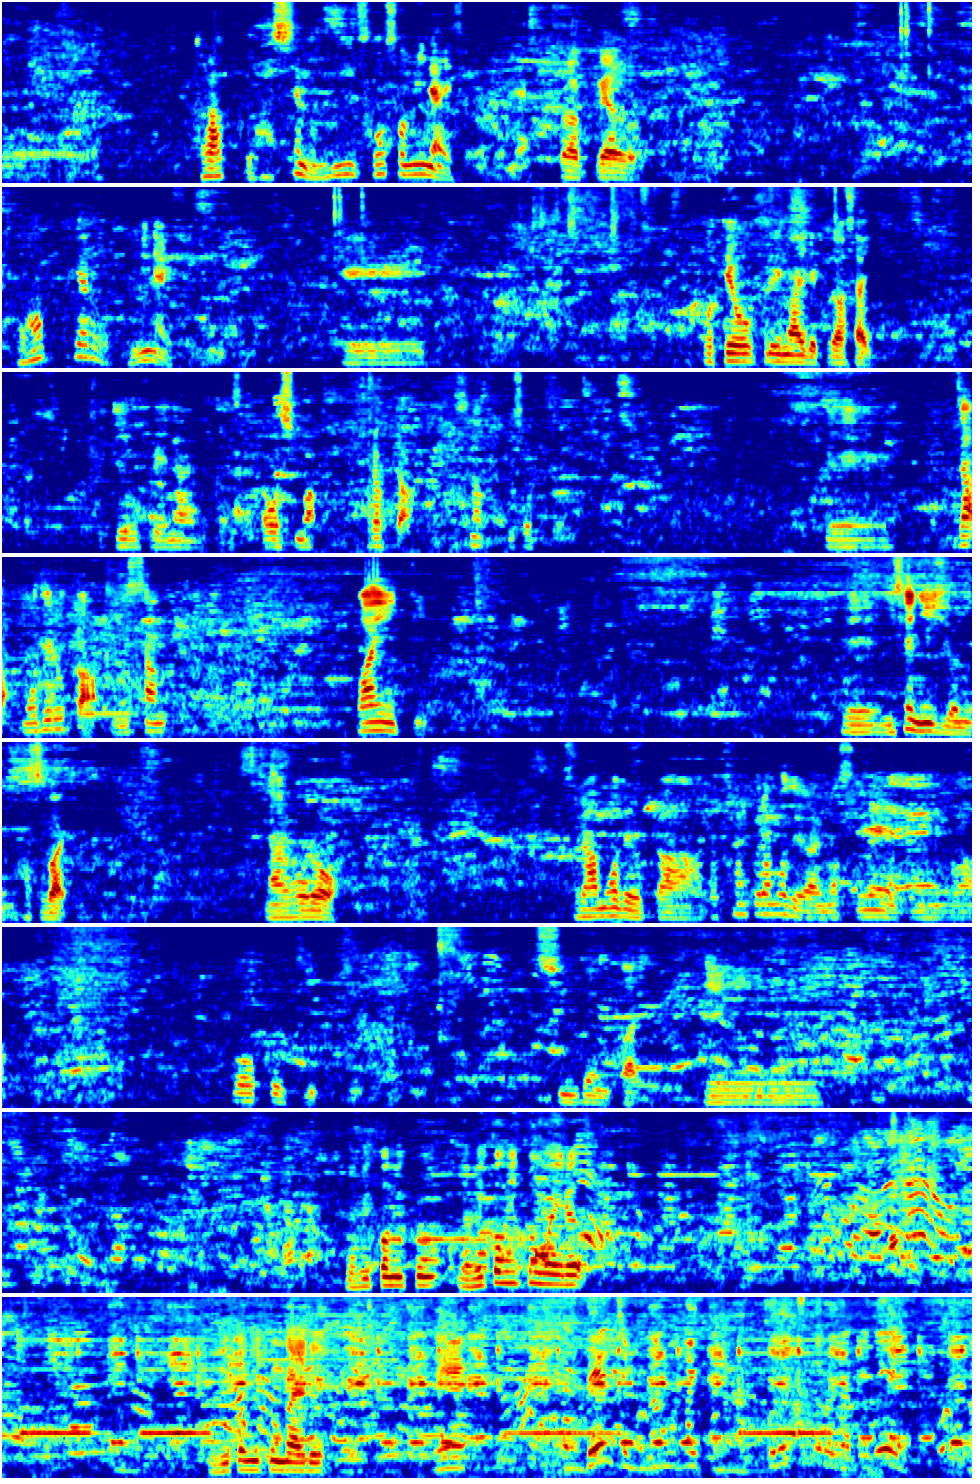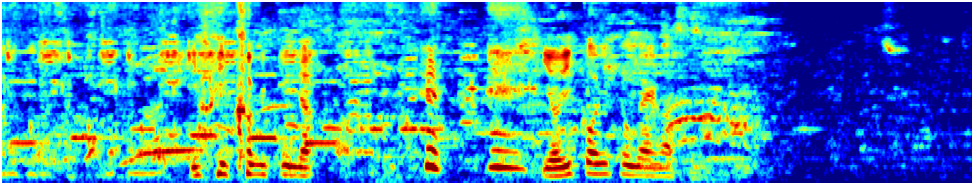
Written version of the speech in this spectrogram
トラック走ってるのうんそうそう見ないですよね、これね。トラック野郎。トラック野郎って見ないですよね。えー、お手を触れないでください。手を触れないでください。青島、キャラクター、スナップショット。えー、ザ・モデルカー、日産、180。えー、2024年発売。なるほど。プラモデルか。たくさんプラモデルありますね。この辺は。航空機。新電界。えー、呼び込みくん。呼び込みくんもいる。呼び込みくんがいる。も何も入ってない。これ作るだけで、呼び込みくんだ。呼び 込みくんがいますね。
